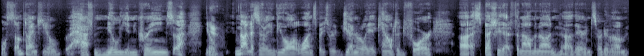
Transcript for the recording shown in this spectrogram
Well, sometimes you know a half million cranes, uh, you know, Yeah. not necessarily in view all at once, but sort of generally accounted for, uh, especially that phenomenon uh, there in sort of um,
